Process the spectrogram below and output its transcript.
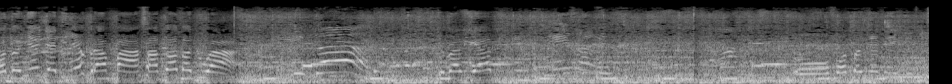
Fotonya jadinya berapa? Satu atau dua? Tiga. Coba lihat. oh fotonya kayak gini.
